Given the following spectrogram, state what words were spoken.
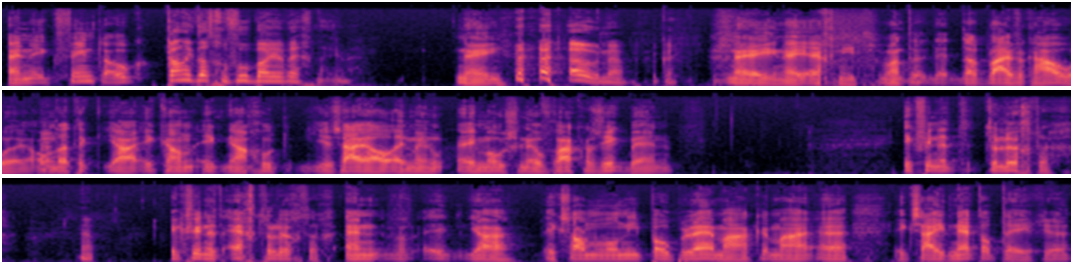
En ik vind ook, Kan ik dat gevoel bij je wegnemen? Nee, oh, nou, oké. nee, nee, echt niet. Want dat blijf ik houden. Omdat ik, ja, ik kan, ik, ja goed, je zei al, emo- emotioneel wrak als ik ben. Ik vind het te luchtig. Ja. Ik vind het echt te luchtig. En ja, ik zal me wel niet populair maken, maar eh, ik zei het net al tegen je.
